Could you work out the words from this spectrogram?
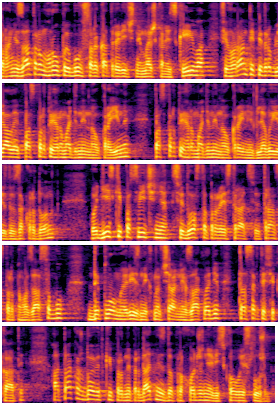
Організатором групи був 43-річний мешканець Києва. Фігуранти підробляли паспорти громадянина України, паспорти громадянина України для виїзду за кордон, водійські посвідчення, свідоцтва про реєстрацію транспортного засобу, дипломи різних навчальних закладів та сертифікати, а також довідки про непридатність до проходження військової служби.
